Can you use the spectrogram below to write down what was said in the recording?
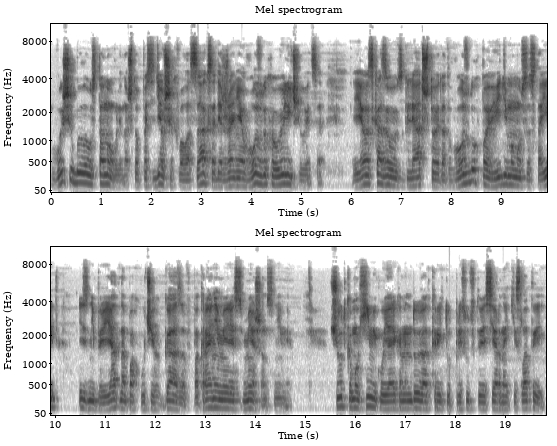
Выше было установлено, что в поседевших волосах содержание воздуха увеличивается – я высказываю взгляд, что этот воздух, по-видимому, состоит из неприятно пахучих газов, по крайней мере, смешан с ними. Чуткому химику я рекомендую открыть тут присутствие серной кислоты,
